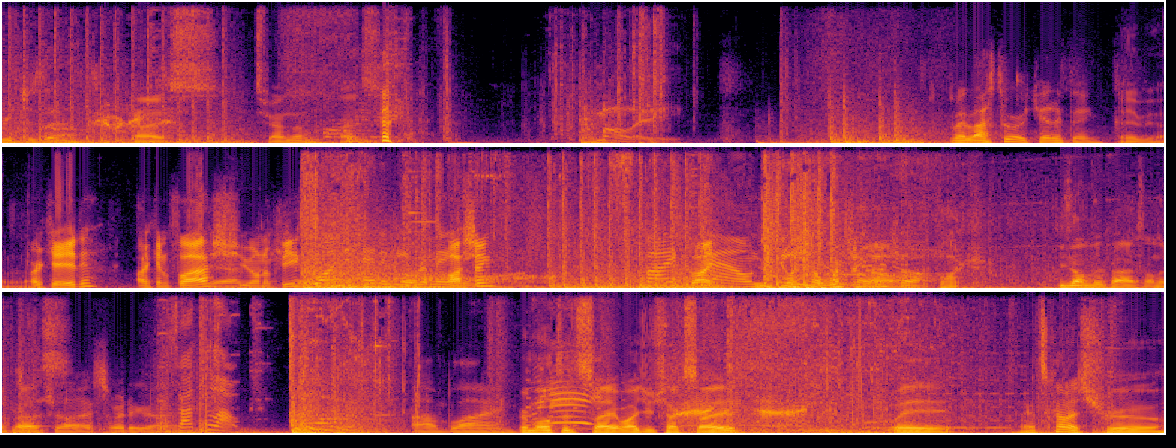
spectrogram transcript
reaches there. Nice. Spam them. Nice. Molly. Wait, last two arcade, I think. Maybe I don't know. Arcade. I can flash. Yeah, you want to for peek? One enemy Oh. remaining. Flashing. Spike Fine. down One shot, one shot, one shot. Fuck. He's underpass, One underpass. shot, I swear to God. Satchel out. I'm blind. Remoted site. why'd you check site? Wait, that's kind of true.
